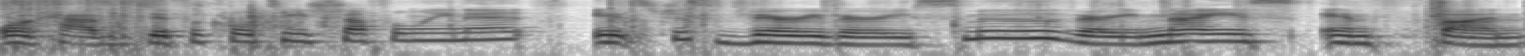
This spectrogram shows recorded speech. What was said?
or have difficulty shuffling it. It's just very, very smooth, very nice, and fun.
